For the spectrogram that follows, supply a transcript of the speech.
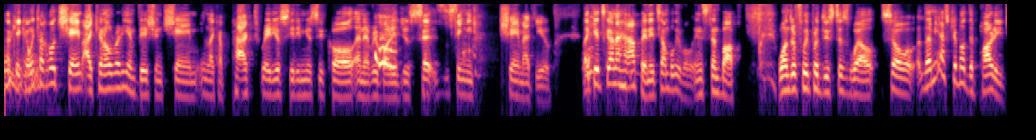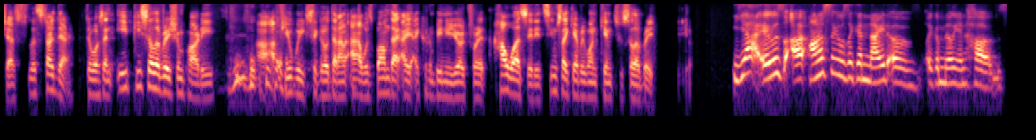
Okay, can we Mhm. talk about Shame? I can already envision Shame in like a packed Radio City music hall, and everybody just singing Shame at you. Like it's gonna happen. It's unbelievable. Instant bop, wonderfully produced as well. So let me ask you about the party, Jess. Let's start there. There was an EP celebration party uh, a few weeks ago that I, I was bummed I, I couldn't be in New York for it. How was it? It seems like everyone came to celebrate. You. Yeah it was uh, honestly it was like a night of like a million hugs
